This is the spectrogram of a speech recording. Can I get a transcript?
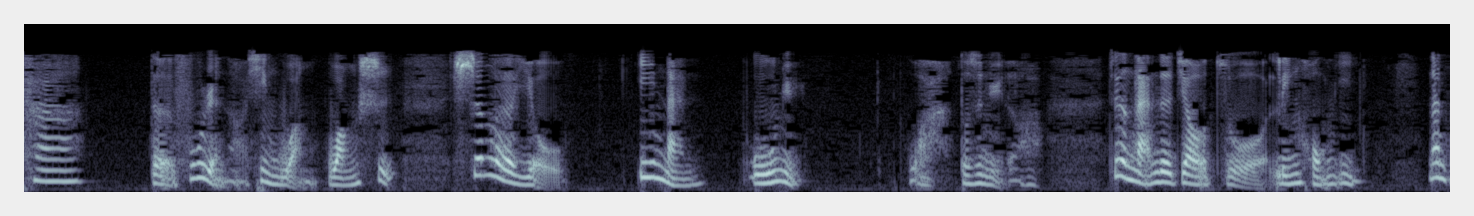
他的夫人啊姓王，王氏。生了有一男五女，哇，都是女的哈。这个男的叫做林弘毅，那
